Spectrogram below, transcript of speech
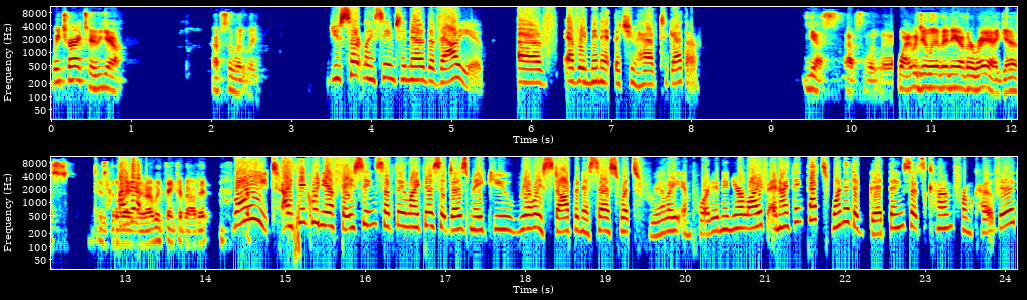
We try to, yeah. Absolutely. You certainly seem to know the value of every minute that you have together. Yes, absolutely. Why would you live any other way, I guess? is the way I that I would think about it. right. I think when you're facing something like this, it does make you really stop and assess what's really important in your life. And I think that's one of the good things that's come from COVID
